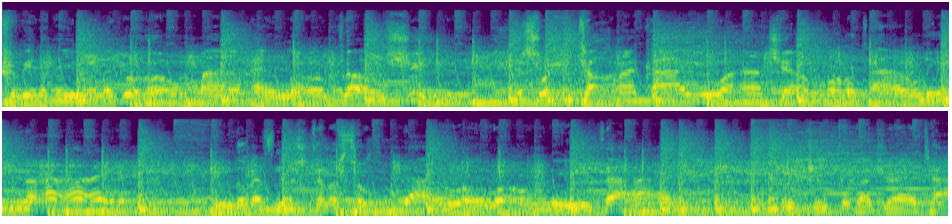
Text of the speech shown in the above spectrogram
次首根が揺めくお前の腰スイートな会話じゃ物足りない。ドレスの下の素顔を見たい。きっと抱き合えたら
